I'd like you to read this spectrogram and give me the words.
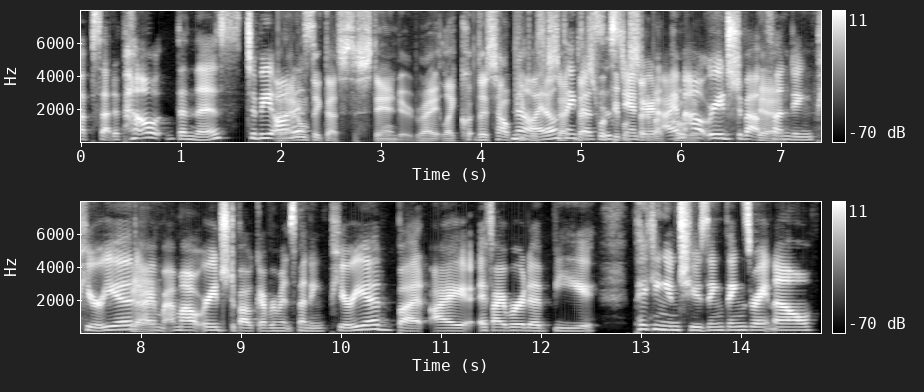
upset about than this, to be But honest. I don't think that's the standard, right? Like that's how people. no, I don't think that's, what the standard. I'm outraged about Yeah. funding, period. Yeah. I'm, I'm outraged about government spending, period. But I, if I were to be picking and choosing things right now,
